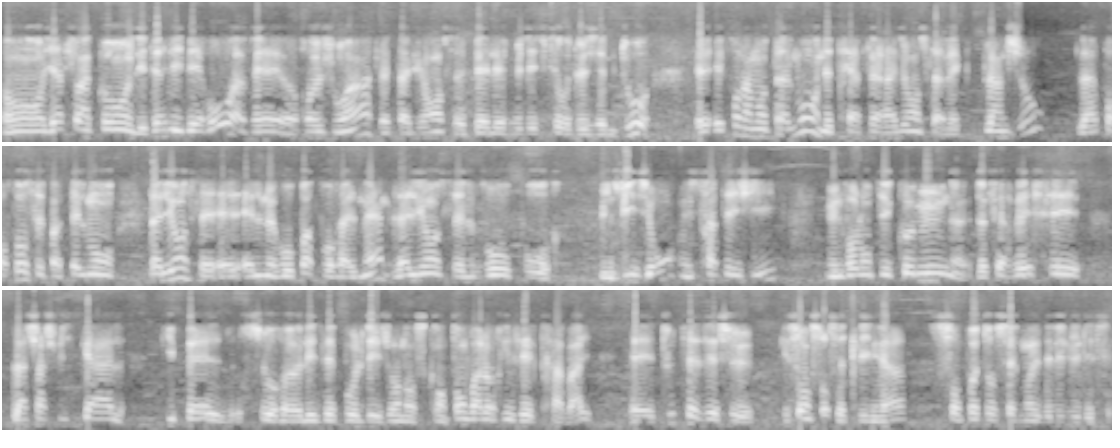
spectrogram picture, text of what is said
Il y a cinq ans, les Verts libéraux avaient rejoint cette alliance PLR-UDC au deuxième tour. Et, fondamentalement, on est prêt à faire alliance avec plein de gens. L'important, c'est pas tellement l'alliance, elle, ne vaut pas pour elle-même. L'alliance, elle vaut pour une vision, une stratégie, une volonté commune de faire baisser la charge fiscale qui pèse sur euh, les épaules des gens dans ce canton, valoriser le travail. Et toutes celles et ceux qui sont sur cette ligne-là sont potentiellement les élus du lycée.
